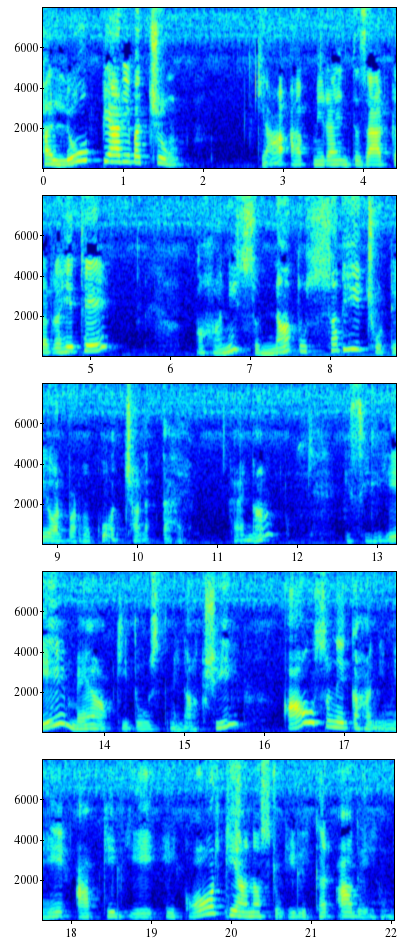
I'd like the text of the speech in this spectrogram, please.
हेलो प्यारे बच्चों, क्या आप मेरा इंतज़ार कर रहे थे? कहानी सुनना तो सभी छोटे और बड़ों को अच्छा लगता है है ना? इसीलिए मैं आपकी दोस्त मीनाक्षी, आओ सुने कहानी में आपके लिए एक और कियाना स्टोरी लेकर आ गई हूँ।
